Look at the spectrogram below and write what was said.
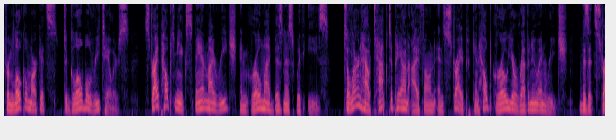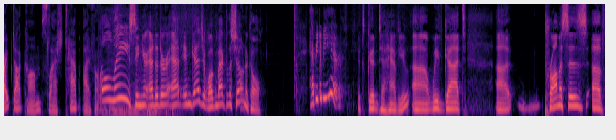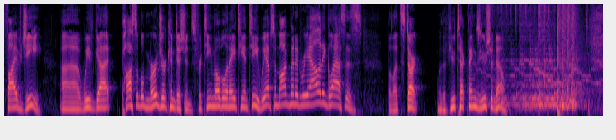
From local markets to global retailers, Stripe helped me expand my reach and grow my business with ease. To learn how Tap to Pay on iPhone and Stripe can help grow your revenue and reach, visit stripe.com slash tap iPhone. Nicole Lee, senior editor at Engadget. Welcome back to the show, Nicole. Happy to be here. It's good to have you. Uh, we've got uh, promises of 5G. Uh, we've got possible merger conditions for T-Mobile and AT&T. We have some augmented reality glasses. But let's start with a few tech things you should know.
